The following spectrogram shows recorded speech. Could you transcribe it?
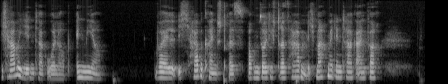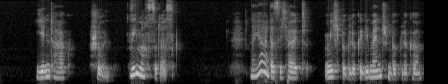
Ich habe jeden Tag Urlaub in mir, weil ich habe keinen Stress. Warum sollte ich Stress haben? Ich mache mir den Tag einfach jeden Tag schön. Wie machst du das? Naja, dass ich halt mich beglücke, die Menschen beglücke,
